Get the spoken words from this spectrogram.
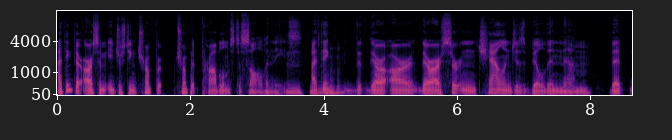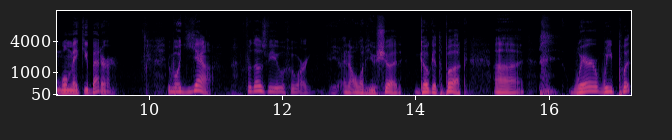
I think there are some interesting trumpet trumpet problems to solve in these. Mm-hmm. I think mm-hmm. th- there are there are certain challenges built in them that will make you better. Well, yeah. For those of you who are, and all of you should go get the book. Uh, where we put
